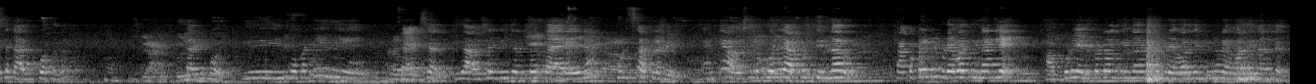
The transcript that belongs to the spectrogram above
వేస్తే కరిగిపోతుందా కరిగిపోదు ఇది ఇంకొకటి ఇది ఫ్యాక్సర్. ఇది అవసర గింజలతో తయారైన ఫుడ్ సప్లిమెంట్. అంటే అవసర పొడి అప్పుడు తిన్నారు. కాకపోతే ఇప్పుడు ఎవరు తినట్లేదు అప్పుడు ఎలుకటోళ్ళు తిన్నారు ఇప్పుడు ఎవరు తింటున్నారు ఎవరు తినట్లేదు.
